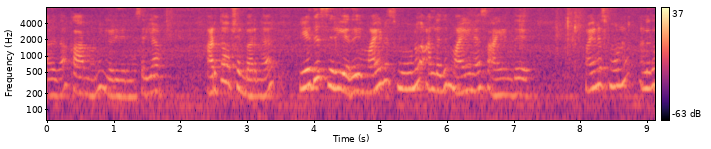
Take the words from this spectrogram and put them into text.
அதுதான் காரணம்னு இங்கே எழுதிடுங்க சரியா? அடுத்த ஆப்ஷன் பாருங்கள் எது சிறியது? மைனஸ் மூணு அல்லது மைனஸ் ஐந்து? மைனஸ் மூணு அல்லது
